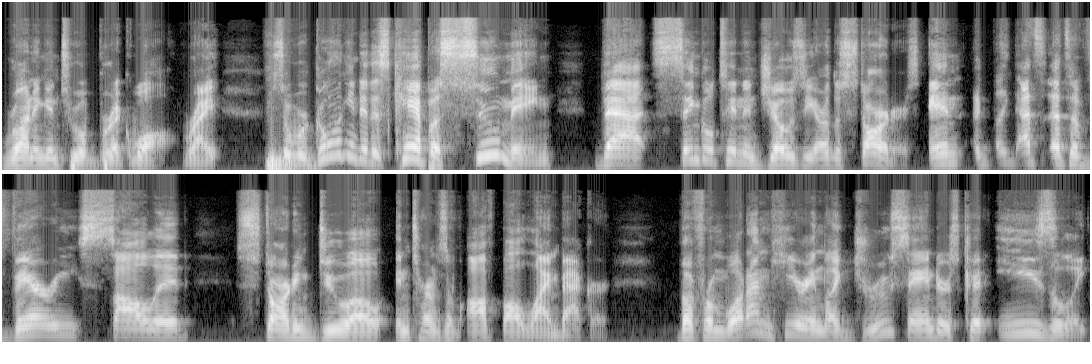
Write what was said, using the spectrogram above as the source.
running into a brick wall, right? So we're going into this camp assuming that Singleton and Josey are the starters. And uh, like that's that's a very solid starting duo in terms of off-ball linebacker. But from what I'm hearing, like Drew Sanders could easily,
